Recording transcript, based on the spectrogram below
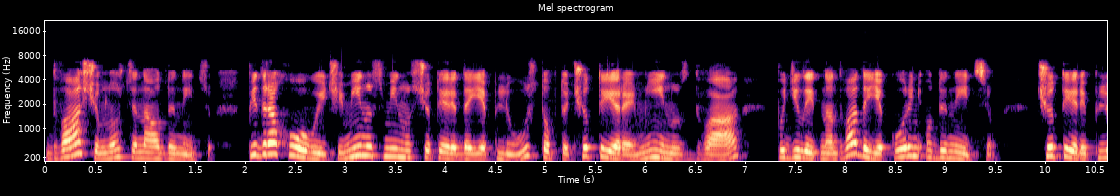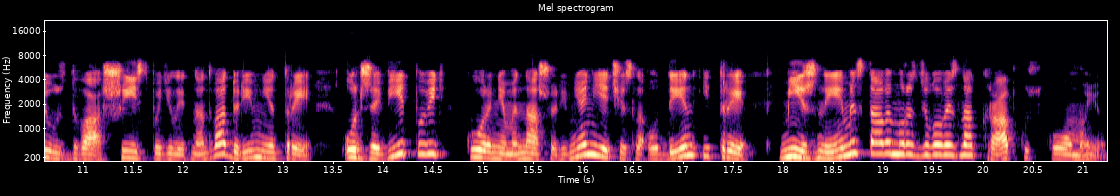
2, що множиться на одиницю. Підраховуючи, мінус мінус 4 дає плюс, тобто 4 мінус 2 поділити на 2 дає корінь одиницю. 4 плюс 2, 6 поділити на 2 дорівнює 3. Отже, відповідь коренями нашого рівняння є числа 1 і 3. Між ними ставимо розділовий знак крапку з комою.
